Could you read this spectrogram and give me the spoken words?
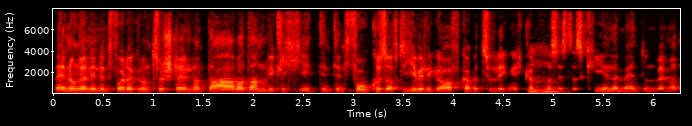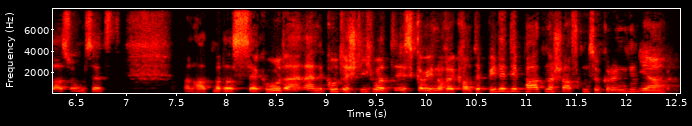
Trennungen in den Vordergrund zu stellen und da aber dann wirklich den, den Fokus auf die jeweilige Aufgabe zu legen. Ich glaube, mhm. das ist das Key-Element und wenn man das umsetzt, dann hat man das sehr gut. Ein, ein gutes Stichwort ist, glaube ich, noch Accountability-Partnerschaften zu gründen. Ja.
